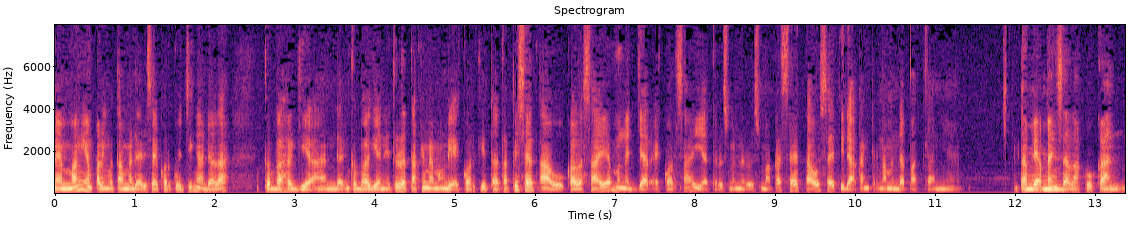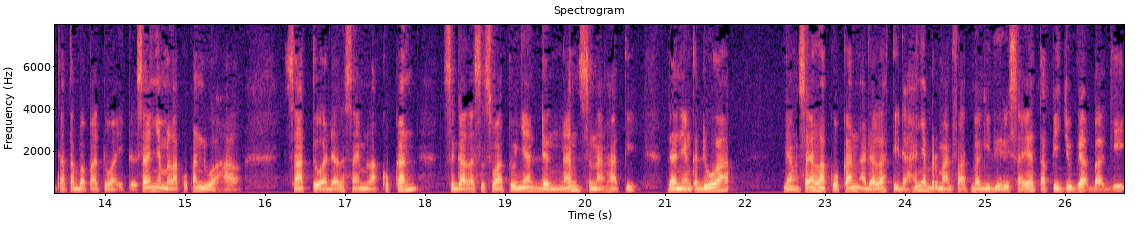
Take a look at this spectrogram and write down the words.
memang yang paling utama dari seekor kucing adalah kebahagiaan. Dan kebahagiaan itu letaknya memang di ekor kita. Tapi saya tahu kalau saya mengejar ekor saya terus menerus maka saya tahu saya tidak akan pernah mendapatkannya. Tapi mm -hmm. apa yang saya lakukan kata bapak tua itu saya hanya melakukan dua hal. Satu adalah saya melakukan segala sesuatunya dengan senang hati. Dan yang kedua, yang saya lakukan adalah tidak hanya bermanfaat bagi diri saya, tapi juga bagi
